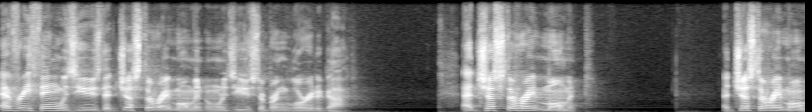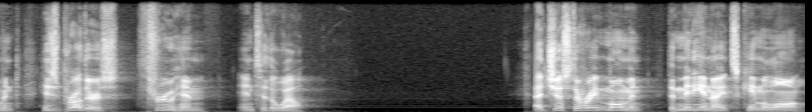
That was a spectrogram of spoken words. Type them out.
Everything was used at just the right moment and was used to bring glory to God. At just the right moment, at just the right moment, his brothers threw him into the well. At just the right moment, the Midianites came along.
